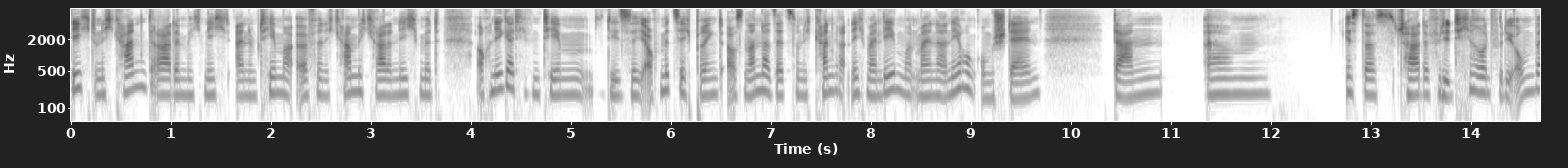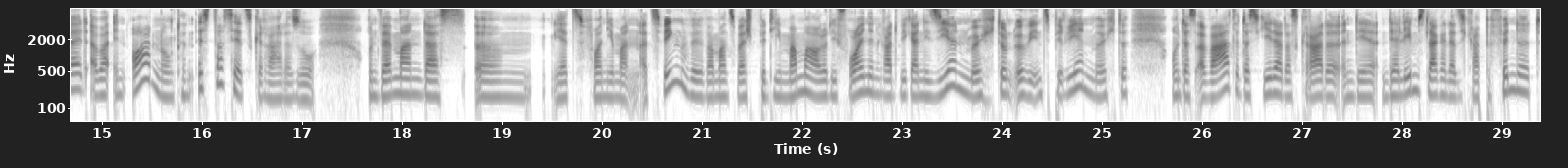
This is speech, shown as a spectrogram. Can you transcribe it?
dicht und ich kann gerade mich nicht einem Thema öffnen, ich kann mich gerade nicht mit auch negativen Themen, die es sich auch mit sich bringt, auseinandersetzen und ich kann gerade nicht mein Leben und meine Ernährung umstellen, dann ähm, ist das schade für die Tiere und für die Umwelt, aber in Ordnung, dann ist das jetzt gerade so. Und wenn man das ähm, jetzt von jemandem erzwingen will, weil man zum Beispiel die Mama oder die Freundin gerade veganisieren möchte und irgendwie inspirieren möchte und das erwartet, dass jeder das gerade in der, in der Lebenslage, in der sich gerade befindet,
